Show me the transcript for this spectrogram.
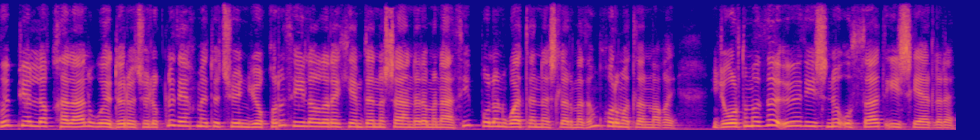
köp ýyllyk halal we döredijilikli zähmeti üçin ýokary sylaglara hem-de nyşanlara mynasyp bolan watandaşlarymyzyň hormatlanmagy ýurdumyzda öz işine ussat işgärlere,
